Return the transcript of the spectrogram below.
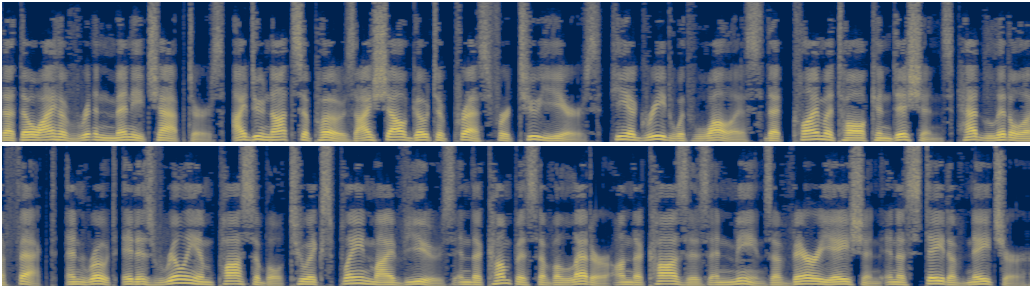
that though I have written many chapters, I do not suppose I shall go to press for two years. He agreed with Wallace that climatol conditions had little effect, and wrote It is really impossible possible to explain my views in the compass of a letter on the causes and means of variation in a state of nature,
